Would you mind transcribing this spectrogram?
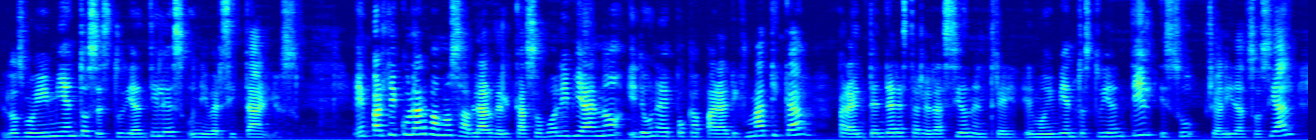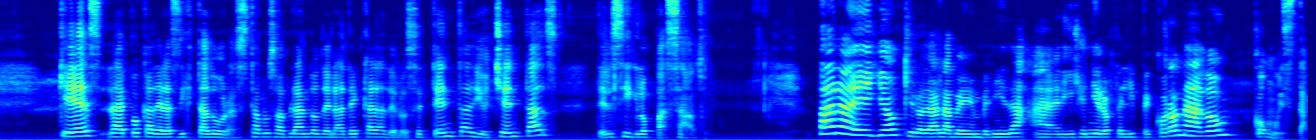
los movimientos estudiantiles universitarios. En particular vamos a hablar del caso boliviano y de una época paradigmática para entender esta relación entre el movimiento estudiantil y su realidad social, que es la época de las dictaduras. Estamos hablando de la década de los 70 y 80 del siglo pasado. Para ello, quiero dar la bienvenida al ingeniero Felipe Coronado. ¿Cómo está?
